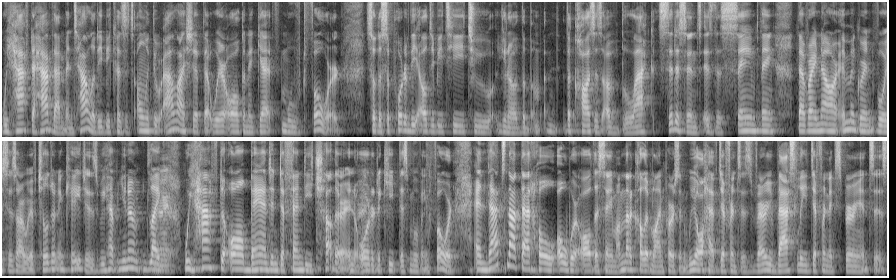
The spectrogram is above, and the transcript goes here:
We have to have that mentality because it's only through allyship that we're all going to get moved forward. So the support of the LGBT to you know the um, the causes of black citizens is the same thing that right now our immigrant voices are. We have children in cages. We have you know like right. we have to all band and defend each other in right. order to keep this moving forward. And that's not that whole oh we're all the same. I'm not a colorblind person. We all have differences, very vast vastly different experiences,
